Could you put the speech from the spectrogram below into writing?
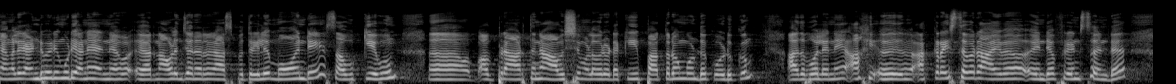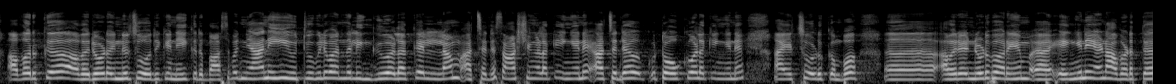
ഞങ്ങൾ രണ്ടുപേരും കൂടിയാണ് എറണാകുളം ജനറൽ ആസ്പത്രിയിൽ മോന്റെ സൗഖ്യവും പ്രാർത്ഥന ആവശ്യമുള്ളവരോടൊക്കെ ഈ പത്രം കൊണ്ട് കൊടുക്കും. അതുപോലെ തന്നെ അക്രൈസ്തവരായ എന്റെ ഫ്രണ്ട്സ് ഉണ്ട്. അവർക്ക് അവരോട് എന്നെ ചോദിക്കും ഈ കൃപാസ് അപ്പം ഞാൻ ഈ യൂട്യൂബിൽ വരുന്ന ലിങ്കുകളൊക്കെ എല്ലാം അച്ഛന്റെ സാക്ഷ്യങ്ങളൊക്കെ ഇങ്ങനെ അച്ഛന്റെ ടോക്കുകളൊക്കെ ഇങ്ങനെ അയച്ചു കൊടുക്കുമ്പോൾ അവരെന്നോട് പറയും എങ്ങനെയാണ് അവിടുത്തെ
